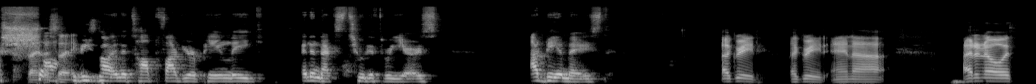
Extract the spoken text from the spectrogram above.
shocked if he's not in the top five European league in the next two to three years. I'd be amazed. Agreed. Agreed. And uh, I don't know if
